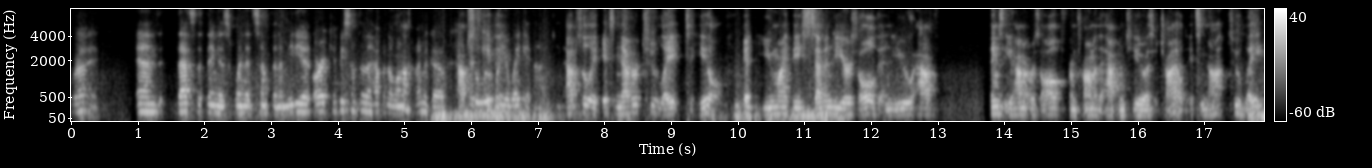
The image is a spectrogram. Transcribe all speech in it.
Right. And that's the thing is when it's something immediate, or it could be something that happened a long Huh. time ago. That's keeping Absolutely. you awake at night. you know? Absolutely. It's never too late to heal. It, you might be 70 years old and you have things that you haven't resolved from trauma that happened to you as a child, it's not too late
